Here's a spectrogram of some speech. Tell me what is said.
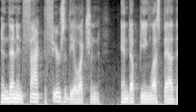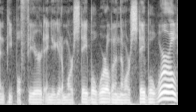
And then, in fact, the fears of the election end up being less bad than people feared, and you get a more stable world. And in the more stable world,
